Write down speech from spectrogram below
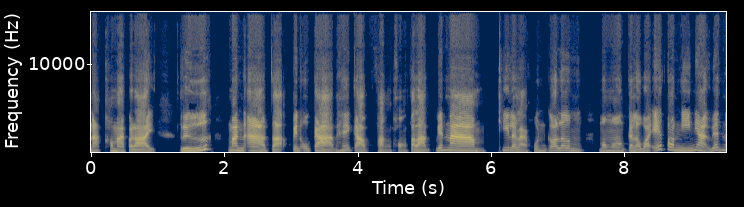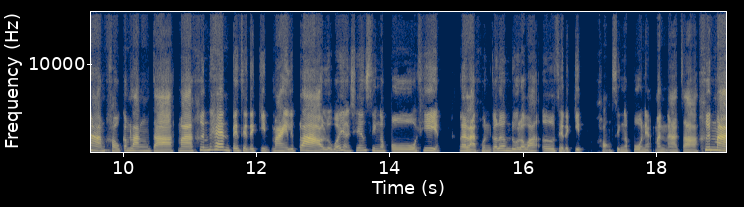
หนักเข้ามาก็ได้ หรือมันอาจจะเป็นโอกาสให้กับฝั่งของตลาดเวียดนาม ที่หลาย ๆ คนก็เริ่ม มองๆกันแล้วว่าเอ๊ะตอนนี้เนี่ยเวียดนามเขากำลังจะมาขึ้นแท่นเป็นเศรษฐกิจใหม่หรือเปล่า หรือว่าอย่างเช่นสิงคโปร์ที่หลาย ๆ คนก็เริ่มดูแล้วว่าเออเศรษฐกิจของสิงคโปร์เนี่ยมันอาจจะขึ้นมา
